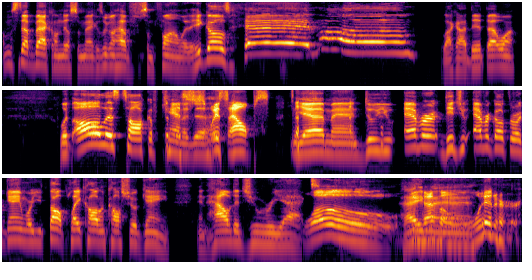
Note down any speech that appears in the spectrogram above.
I'm gonna step back on this one, man, because we're gonna have some fun with it. He goes, "Hey, mom," like I did that one. With all this talk of Canada, Swiss Alps. Yeah, man. Do you ever? Did you ever go through a game where you thought play calling cost you a game, and how did you react? Whoa. Hey, we have man. a winner.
